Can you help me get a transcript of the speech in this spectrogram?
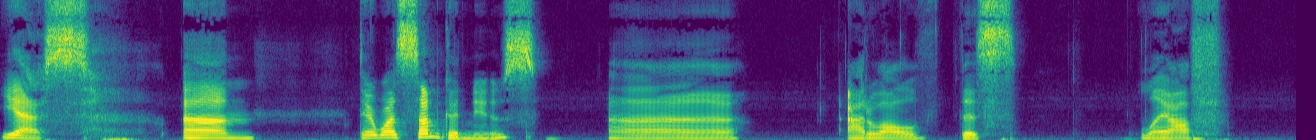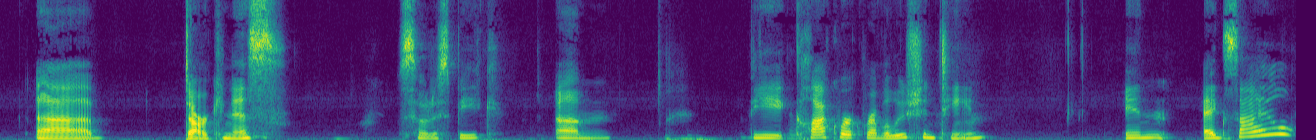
Yes. Um there was some good news. Uh out of all of this layoff uh darkness, so to speak. Um the Clockwork Revolution team in exile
